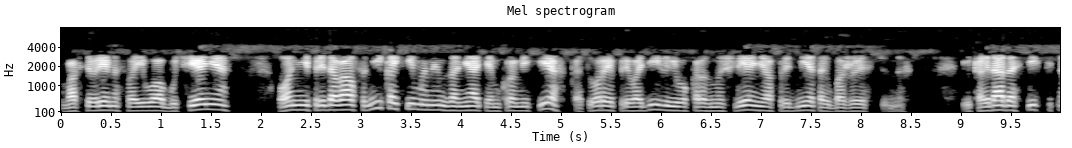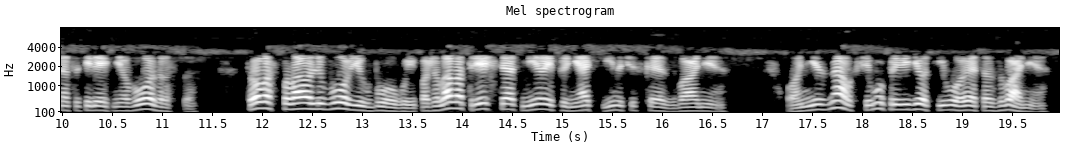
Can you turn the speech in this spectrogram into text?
Во все время своего обучения он не предавался никаким иным занятиям, кроме тех, которые приводили его к размышлению о предметах божественных. И когда достиг пятнадцатилетнего возраста, то воспылал любовью к Богу и пожелал отречься от мира и принять иноческое звание. Он не знал, к чему приведет его это звание —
